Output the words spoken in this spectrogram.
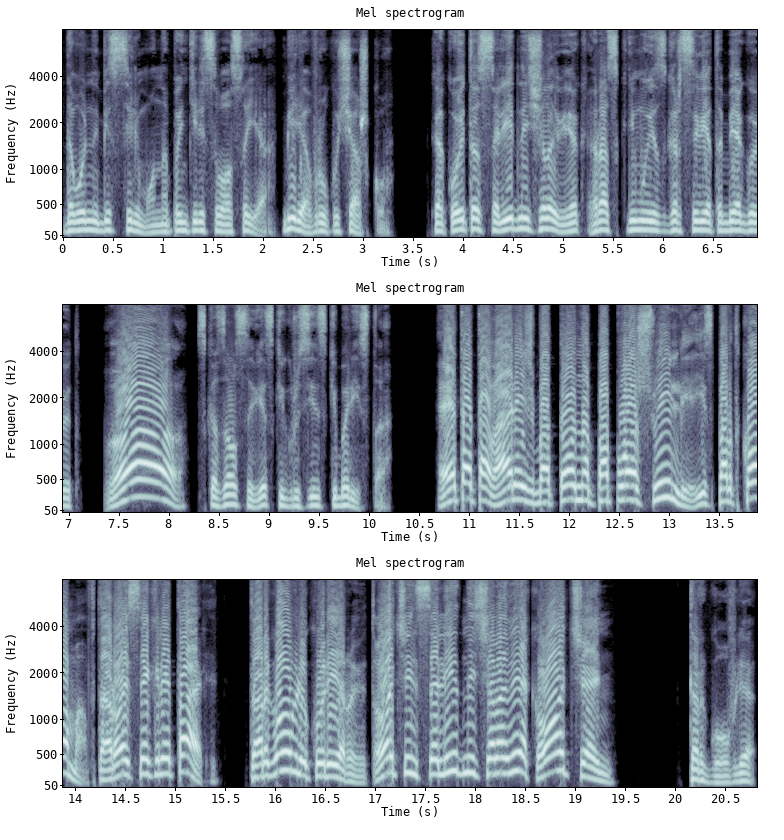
Довольно бесцеремонно поинтересовался я, беря в руку чашку. «Какой-то солидный человек, раз к нему из горсовета бегают». «О!» — сказал советский грузинский бариста. «Это товарищ Батона Папуашвили из порткома, второй секретарь. Торговлю курирует. Очень солидный человек, очень!» Торговля,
